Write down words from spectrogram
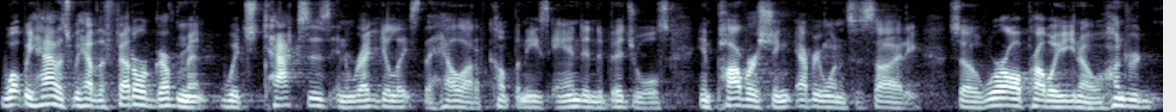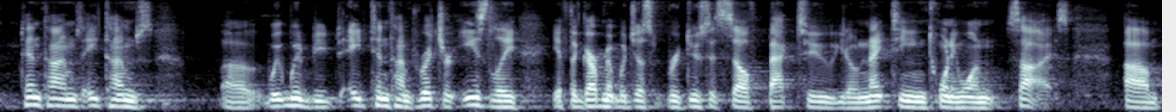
what we have is we have the federal government which taxes and regulates the hell out of companies and individuals, impoverishing everyone in society. So we're all probably, you know, 110 times, eight times uh, we would be eight, ten times richer easily if the government would just reduce itself back to you know 1921 size. Um,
